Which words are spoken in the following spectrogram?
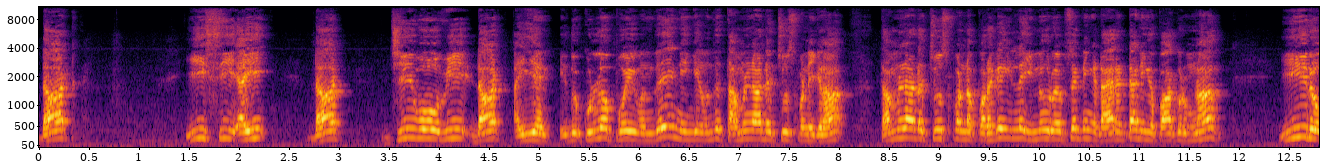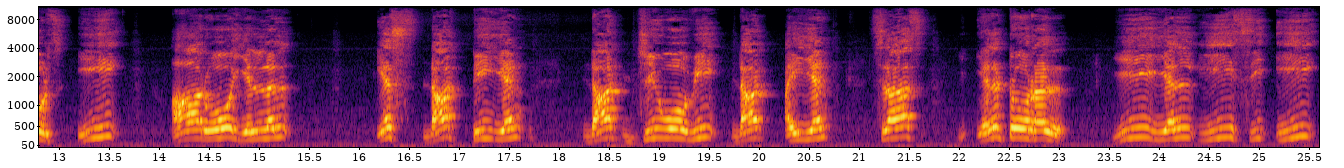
dot ECI dot GOV dot IN இதுக்குள்ள போய் வந்து நீங்க வந்து தமிழ்நாட்டை சூஸ் பண்ணிக்கலாம். தமிழ்நாட்டை சூஸ் பண்ண பிறகு இல்ல இன்னொரு வெப்சைட் நீங்க டைரக்டா நீங்க பார்க்கணும்னா E rolls E S dot TN dot GOV dot IN slash electoral E ELECE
